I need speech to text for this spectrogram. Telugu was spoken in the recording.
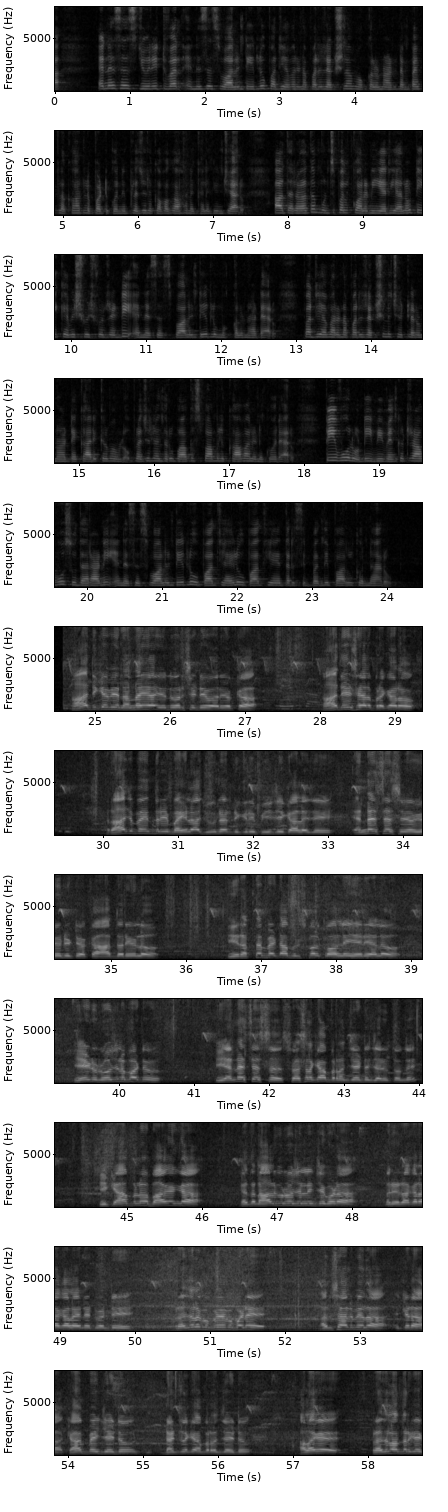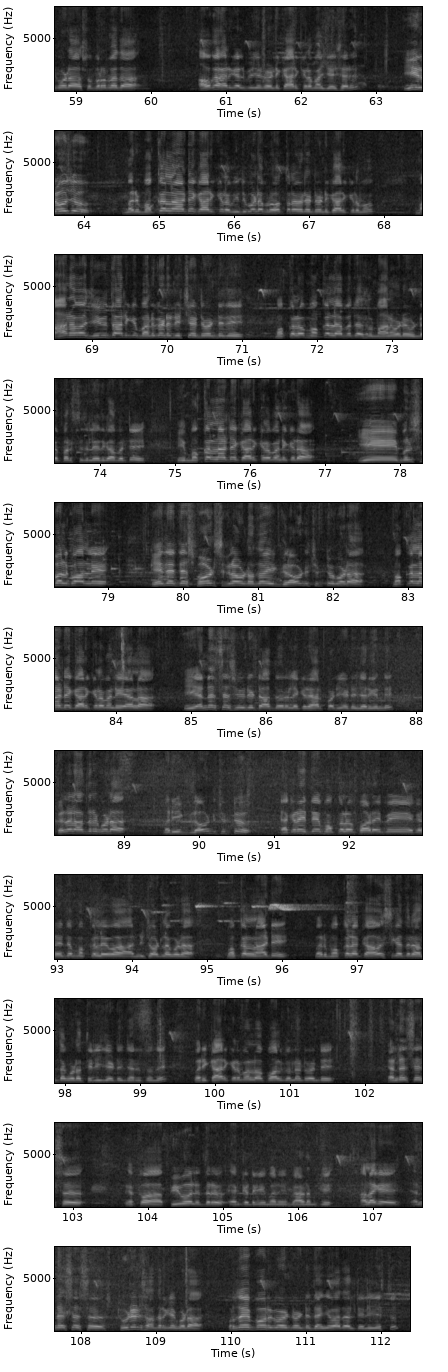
ఎన్ఎస్ఎస్ యూనిట్ వన్ ఎన్ఎస్ఎస్ వాలంటీర్లు పర్యావరణ పరిరక్షణ మొక్కలు నాటడంపై ప్లకార్డులు పట్టుకొని ప్రజలకు అవగాహన కలిగించారు. ఆ తర్వాత మున్సిపల్ కాలనీ ఏరియాలో టీకే విశ్వేశ్వరరెడ్డి ఎన్ఎస్ఎస్ వాలంటీర్లు మొక్కలు నాటారు. పర్యావరణ పరిరక్షణ చెట్లను నాటే కార్యక్రమంలో ప్రజలందరూ భాగస్వాములు కావాలని కోరారు. పీఓలు D V Venkatrao Sudharani NSS వాలంటీర్లు ఉపాధ్యాయులు ఉపాధ్యాయేతర సిబ్బంది పాల్గొన్నారు. ఆదికవి నన్నయ్య యూనివర్సిటీ వారి యొక్క ఆదేశాల ప్రకారం రాజమహేంద్రి మహిళా junior degree PG college NSS unit యొక్క ఆధ్వర్యంలో ఈ రత్నంపేట మున్సిపల్ కాలనీ ఏరియాలో ఏడు రోజుల పాటు ఈ ఎన్ఎస్ఎస్ స్పెషల్ క్యాంప్ రన్ చేయడం జరుగుతుంది. ఈ క్యాంపులో భాగంగా గత నాలుగు రోజుల నుంచి కూడా మరి రకరకాలైనటువంటి ప్రజలకు ఉపయోగపడే అంశాల మీద ఇక్కడ క్యాంపెయిన్ చేయటం డెంటల్ క్యాంప్ రన్ చేయటం అలాగే ప్రజలందరికీ కూడా శుభ్రం మీద అవగాహన కల్పించేటువంటి కార్యక్రమాలు చేశారు. ఈరోజు మరి మొక్కలు నాటే కార్యక్రమం ఇది కూడా బృహత్తరమైనటువంటి కార్యక్రమం. మానవ జీవితానికి మనుగడనిచ్చేటువంటిది మొక్కలు మొక్కలు లేకపోతే అసలు మానవుడే ఉండే పరిస్థితి లేదు కాబట్టి ఈ మొక్కలు నాటే కార్యక్రమాన్ని ఇక్కడ ఈ మున్సిపల్ కాలనీ ఏదైతే స్పోర్ట్స్ గ్రౌండ్ ఉందో ఈ గ్రౌండ్ చుట్టూ కూడా మొక్కలు నాటే కార్యక్రమాన్ని ఇలా ఈ ఎన్ఎస్ఎస్ యూనిట్ ఆధ్వర్యంలో ఇక్కడ ఏర్పాటు చేయడం జరిగింది. పిల్లలందరూ కూడా మరి గ్రౌండ్ చుట్టూ ఎక్కడైతే మొక్కలు పాడైపోయి ఎక్కడైతే మొక్కలు లేవో అన్ని చోట్ల కూడా మొక్కలు నాటి మరి మొక్కల యొక్క ఆవశ్యకతను అంతా కూడా తెలియజేయడం జరుగుతుంది. మరి కార్యక్రమంలో పాల్గొన్నటువంటి ఎన్ఎస్ఎస్ యొక్క పీఓలు ఇద్దరు వెంకటకి మరి మేడంకి అలాగే ఎన్ఎస్ఎస్ స్టూడెంట్స్ అందరికీ కూడా హృదయపూర్వకమైనటువంటి ధన్యవాదాలు తెలియజేస్తూ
